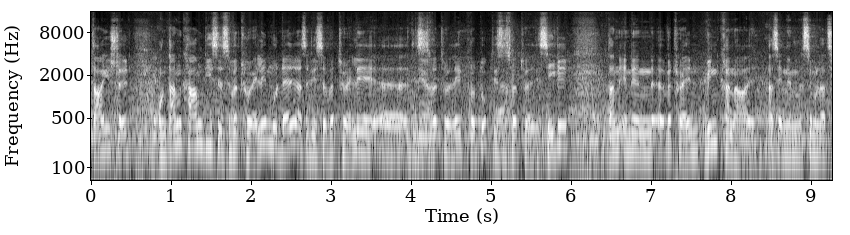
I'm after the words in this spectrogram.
dargestellt. Und dann kam dieses virtuelle Modell, also dieser virtuelle, dieses Ja. virtuelle Produkt, dieses virtuelle Segel, dann in den virtuellen Windkanal, also in einem Simulationsprogramm,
